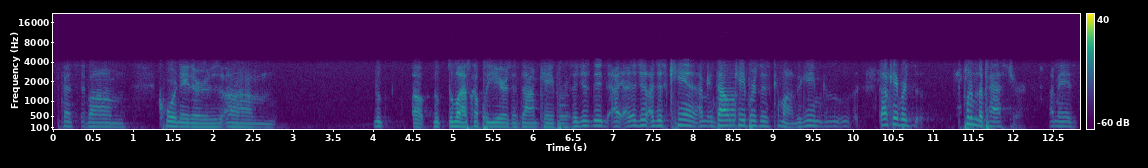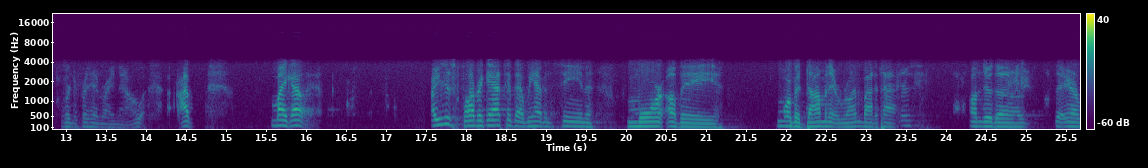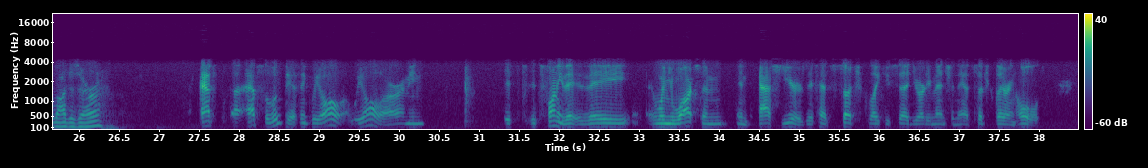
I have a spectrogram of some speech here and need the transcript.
defensive um, coordinators um, uh, the, last couple of years, and Dom Capers. They just did. I, I just I just can't. I mean, Dom Capers is come on. The game. Dom Capers put him in the pasture. I mean, it's for, for him right now. I, Mike, I, are you just flabbergasted that we haven't seen more of a more of a dominant run by the Packers under the the Aaron Rodgers era? Uh, absolutely, I think we all we all are. I mean, it's it's funny they they when you watch them in past years, they've had such like you said, you already mentioned they had such glaring holes.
